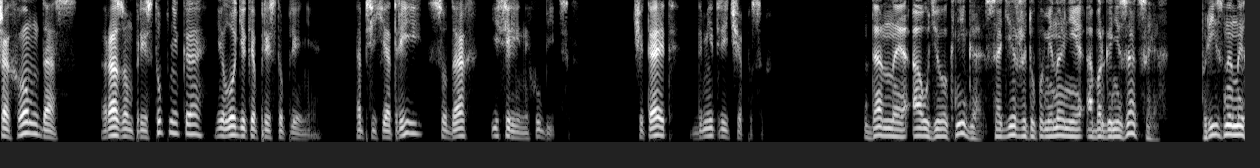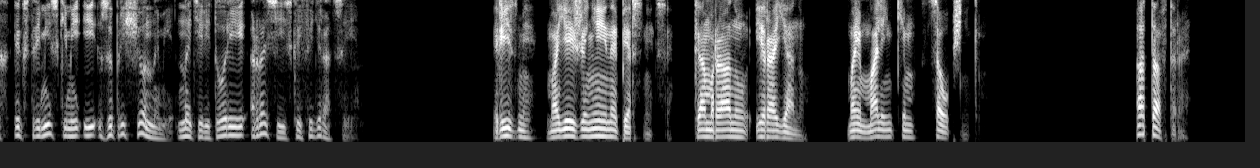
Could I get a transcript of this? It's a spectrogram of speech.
Шахом Дас. Разум преступника и логика преступления. О психиатрии, судах и серийных убийцах. Читает Дмитрий Чепусов. Данная аудиокнига содержит упоминания об организациях, признанных экстремистскими и запрещенными на территории Российской Федерации. Ризме, моей жене и наперснице, Камрану и Раяну, моим маленьким сообщникам. От автора.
